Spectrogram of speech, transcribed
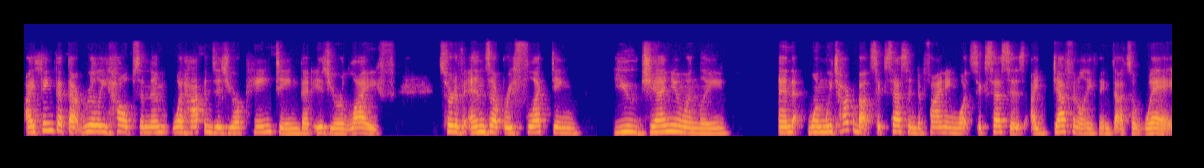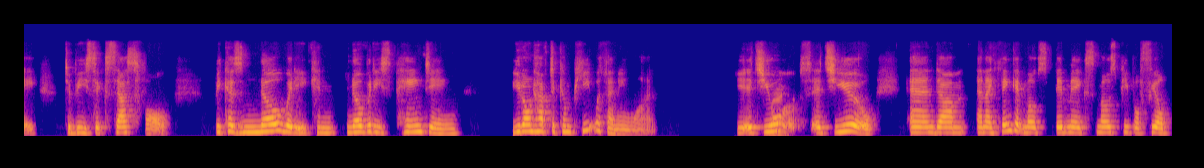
I think that that really helps. And then what happens is your painting that is your life sort of ends up reflecting you genuinely. And when we talk about success and defining what success is, I definitely think that's a way to be successful because nobody can, nobody's painting, you don't have to compete with anyone it's yours. Right. It's you. And um, and I think it most it makes most people feel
